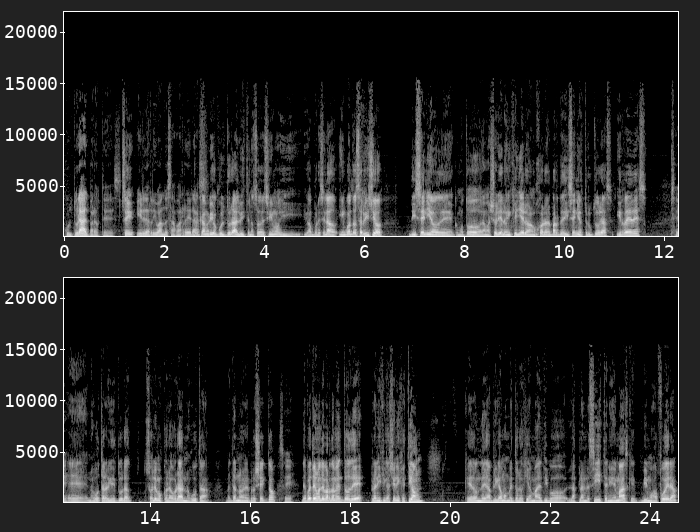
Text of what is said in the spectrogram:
cultural para ustedes. Sí. Ir derribando esas barreras. el cambio cultural, viste, nosotros decimos y, y va por ese lado. Y en cuanto a servicios, diseño de, como todo, la mayoría de los ingenieros, a lo mejor la parte de diseño, estructuras y redes. Sí, Eh, nos gusta la arquitectura, solemos colaborar, nos gusta meternos en el proyecto. sí, Después tenemos el departamento de planificación y gestión, que es donde aplicamos metodologías más del tipo las Planner System y demás, que vimos afuera.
